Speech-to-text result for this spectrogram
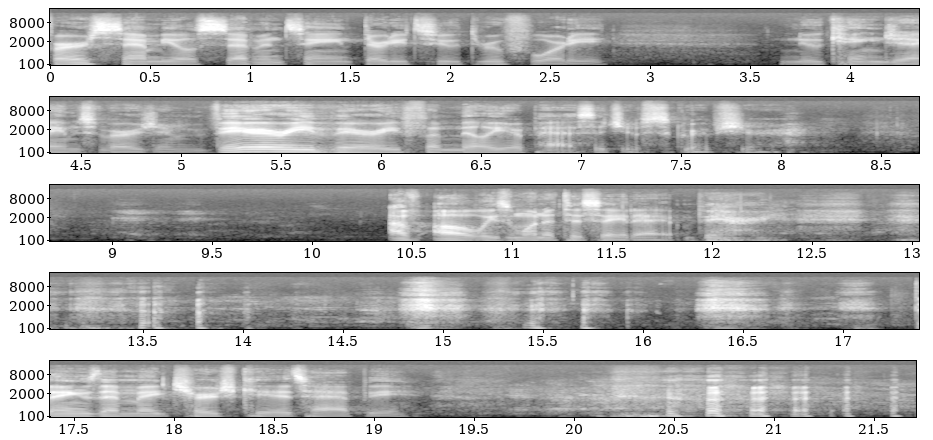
1 Samuel 17, 32 through 40, New King James Version. Very, very familiar passage of Scripture. I've always wanted to say that. Very. Things that make church kids happy.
